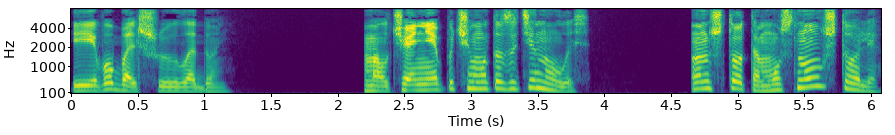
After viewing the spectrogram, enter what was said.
и его большую ладонь. Молчание почему-то затянулось. Он что там, уснул, что ли?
